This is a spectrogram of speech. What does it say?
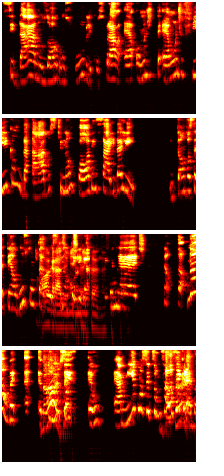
se dá nos órgãos públicos para é onde, é onde ficam dados que não podem sair dali. Então você tem alguns computadores oh, que não têm ligação à internet. Não, não, não mas é, eu não, não sei, eu é a minha concepção de sala secreta.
